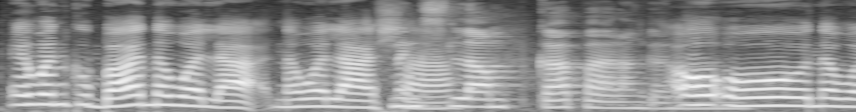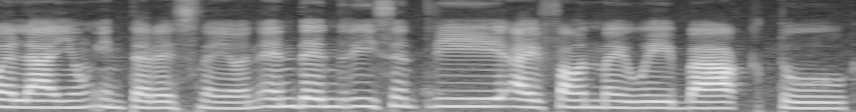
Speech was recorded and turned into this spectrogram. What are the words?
ewan ko ba, nawala. Nawala siya. Nag-slump ka, parang gano'n. Oo, nawala yung interest na yon. And then recently, I found my way back to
